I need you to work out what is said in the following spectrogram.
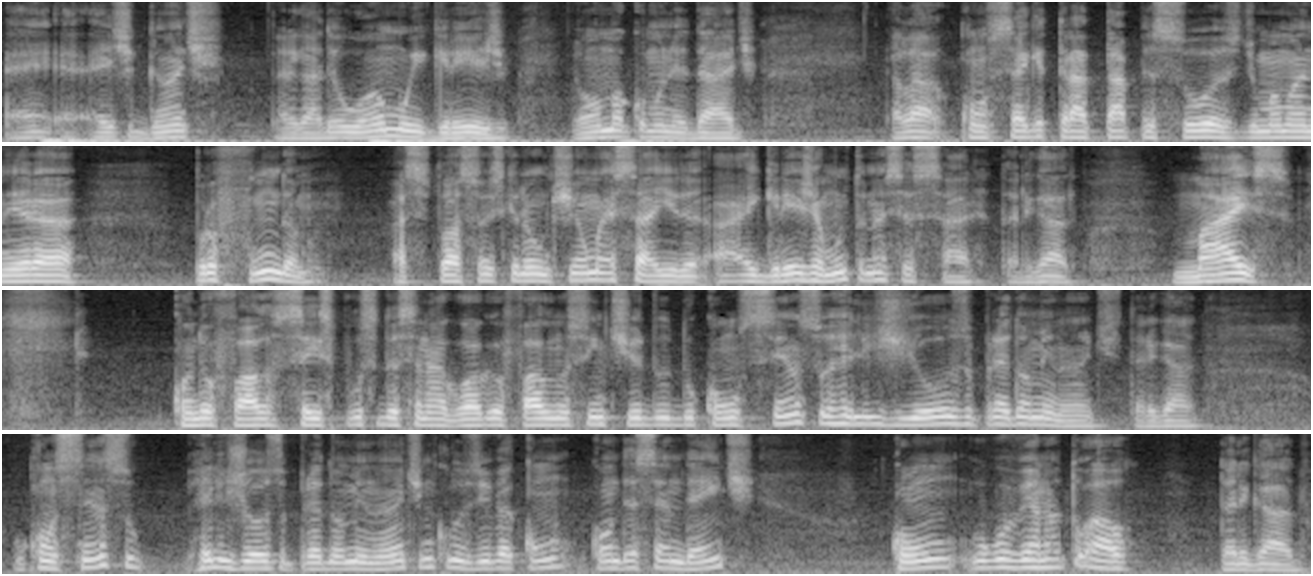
é, é gigante, tá ligado? Eu amo a igreja, eu amo a comunidade. Ela consegue tratar pessoas de uma maneira profunda, mano. As situações que não tinham mais saída. A igreja é muito necessária, tá ligado? Mas, quando eu falo ser expulso da sinagoga, eu falo no sentido do consenso religioso predominante, tá ligado? O consenso religioso predominante, inclusive, é condescendente com o governo atual, tá ligado?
